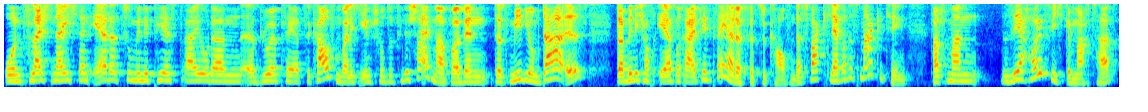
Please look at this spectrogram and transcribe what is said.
und vielleicht neige ich dann eher dazu, mir eine PS3 oder einen äh, Blu-ray-Player zu kaufen, weil ich eben schon so viele Scheiben habe. Weil wenn das Medium da ist, dann bin ich auch eher bereit, den Player dafür zu kaufen. Das war cleveres Marketing, was man sehr häufig gemacht hat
